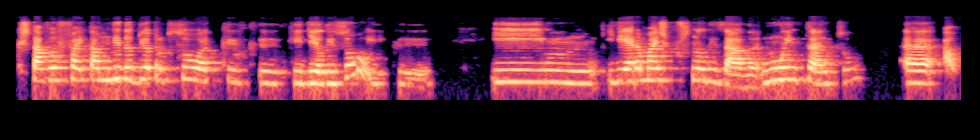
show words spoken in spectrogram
que estava feita à medida de outra pessoa que, que, que idealizou e que e, e, era mais personalizada. No entanto, uh,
